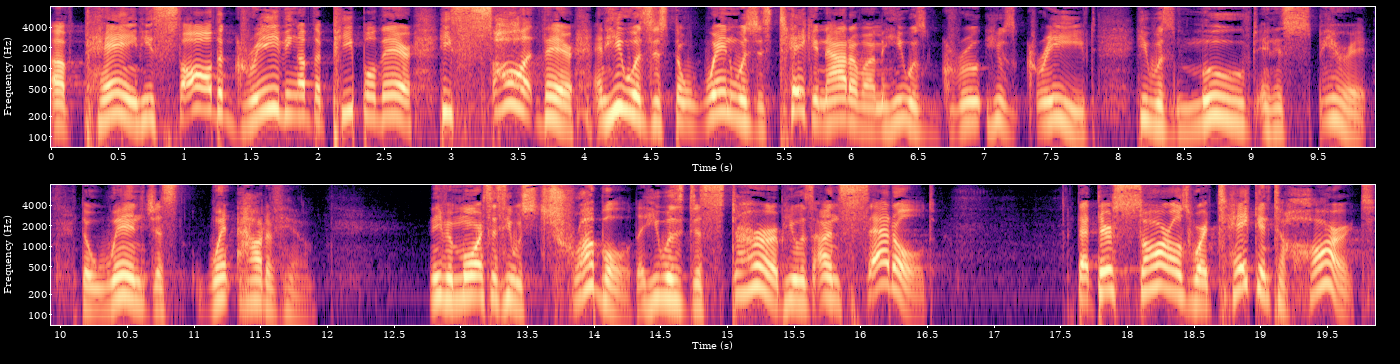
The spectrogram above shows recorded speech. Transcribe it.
of pain. He saw the grieving of the people there. He saw it there. And he was just, the wind was just taken out of him. he was, gro- he was grieved. He was moved in his spirit. The wind just went out of him. And even more, it says he was troubled, that he was disturbed, he was unsettled, that their sorrows were taken to heart.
